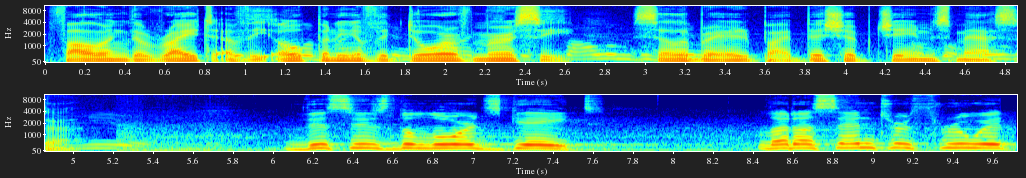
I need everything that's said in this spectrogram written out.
following the rite of the opening of the Door of Mercy, celebrated by Bishop James Massa. This is the Lord's gate. Let us enter through it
